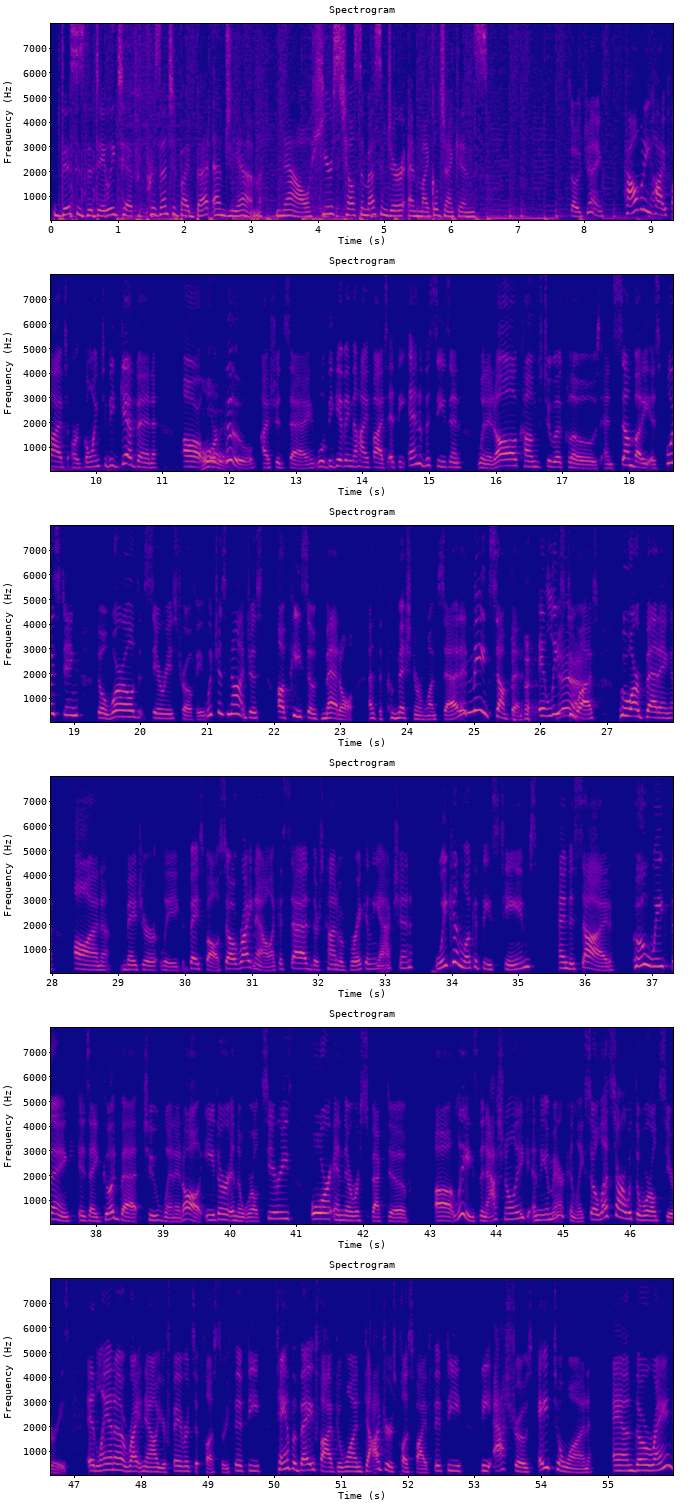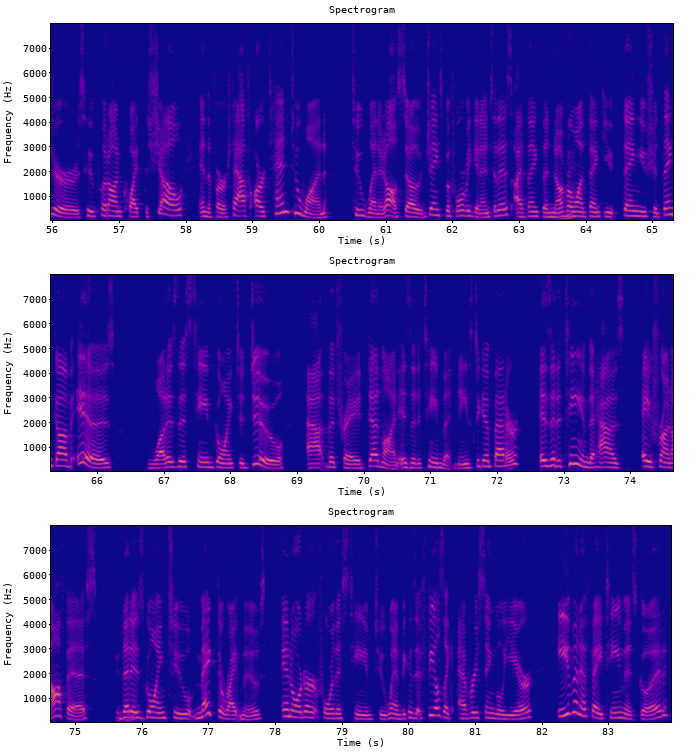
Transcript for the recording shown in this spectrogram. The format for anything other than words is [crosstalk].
This is the Daily Tip presented by BetMGM. Now, here's Chelsa Messinger and Michael Jenkins. So, Jenks, how many high fives are going to be given, uh, or Oh. who, I should say, will be giving the high fives at the end of the season when it all comes to a close and somebody is hoisting the World Series trophy, which is not just a piece of metal, as the commissioner once said. It means something, [laughs] at least to us who are betting on Major League Baseball. So, right now, like I said, there's kind of a break in the action. We can look at these teams and decide who we think is a good bet to win it all, either in the World Series or in their respective uh, leagues, the National League and the American League. So let's start with the World Series. Atlanta, right now, your favorites at plus 350. Tampa Bay, 5 to 1. Dodgers, plus 550. The Astros, 8 to 1. And the Rangers, who put on quite the show in the first half, are 10 to 1 to win it all. So, Jenks, before we get into this, I think the number Mhm. one thing you thing you should think of is what is this team going to do at the trade deadline? Is it a team that needs to get better? Is it a team that has a front office that is going to make the right moves in order for this team to win? Because it feels like every single year, even if a team is good,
